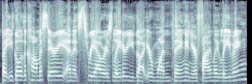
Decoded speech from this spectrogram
but you go to the commissary and it's three hours later, you got your one thing and you're finally leaving.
